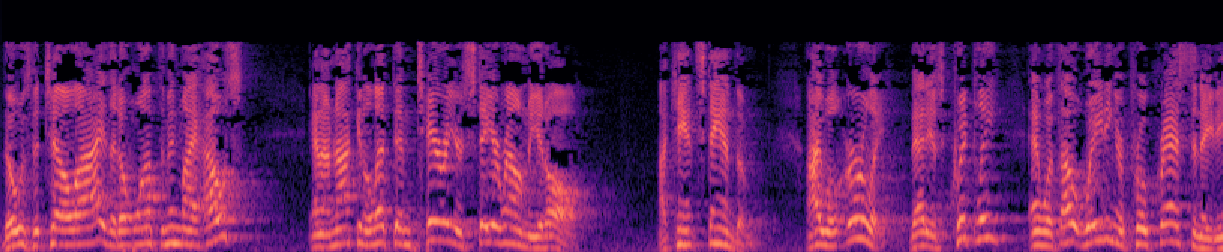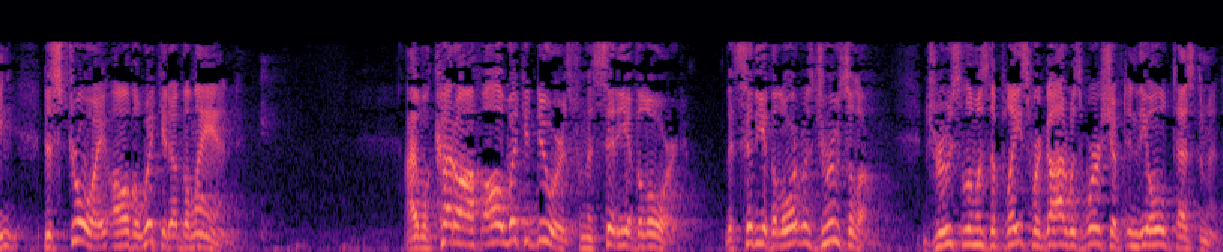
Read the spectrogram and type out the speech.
those that tell lies, I don't want them in my house, and I'm not going to let them tarry or stay around me at all. I can't stand them. I will early, that is quickly, and without waiting or procrastinating, destroy all the wicked of the land. I will cut off all wicked doers from the city of the Lord. The city of the Lord was Jerusalem. Jerusalem was the place where God was worshipped in the Old Testament.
